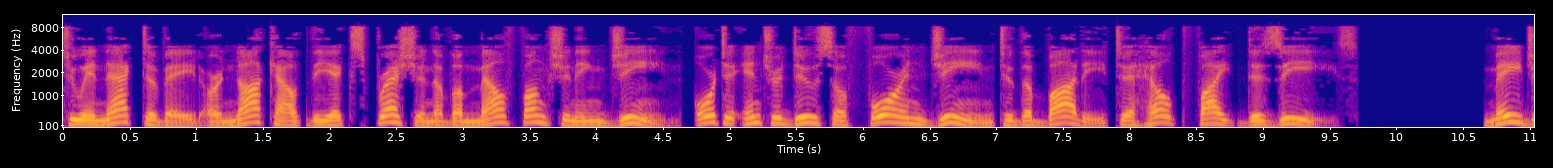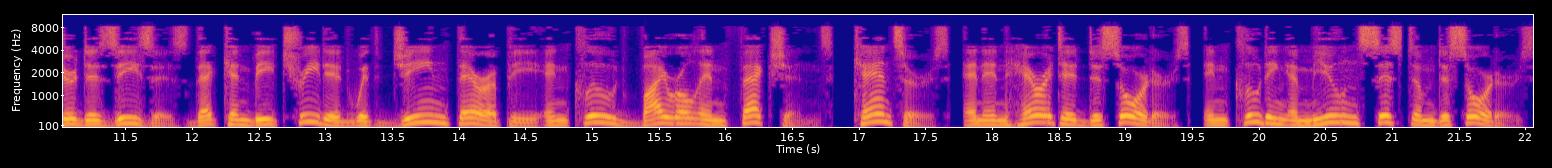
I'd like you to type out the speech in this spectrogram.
to inactivate or knock out the expression of a malfunctioning gene, or to introduce a foreign gene to the body to help fight disease. Major diseases that can be treated with gene therapy include viral infections, cancers, and inherited disorders, including immune system disorders.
